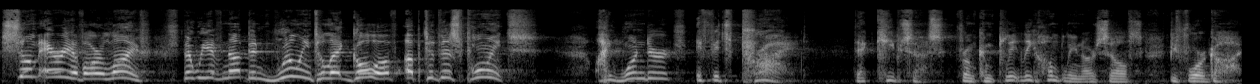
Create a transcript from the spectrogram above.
some area of our life that we have not been willing to let go of up to this point. I wonder if it's pride that keeps us from completely humbling ourselves before God.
